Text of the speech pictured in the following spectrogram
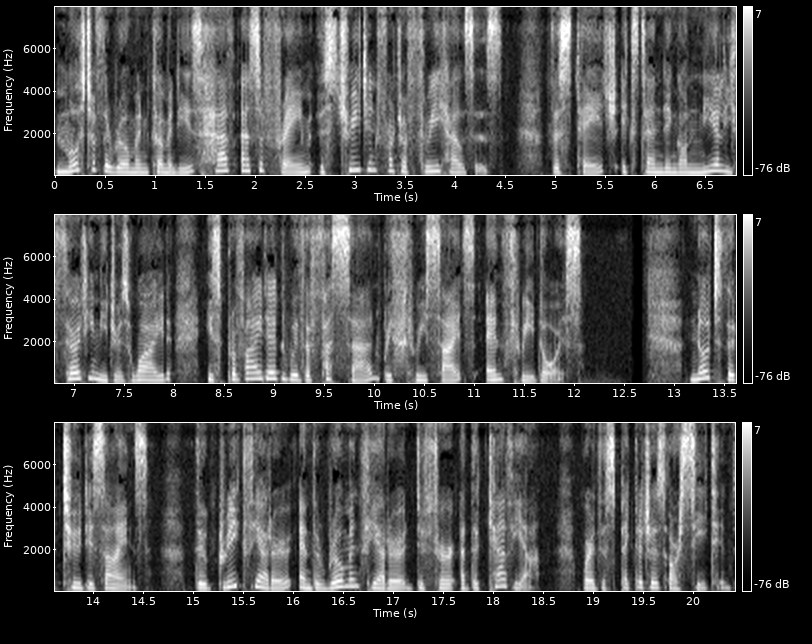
Most of the Roman comedies have as a frame a street in front of three houses. The stage, extending on nearly 30 meters wide, is provided with a facade with three sides and three doors. Note the two designs. The Greek theater and the Roman theater differ at the cavea, where the spectators are seated.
